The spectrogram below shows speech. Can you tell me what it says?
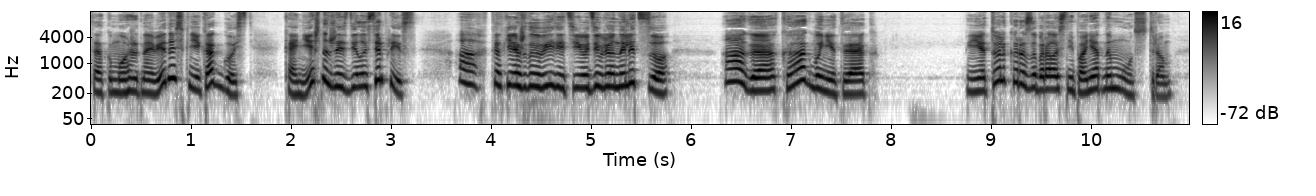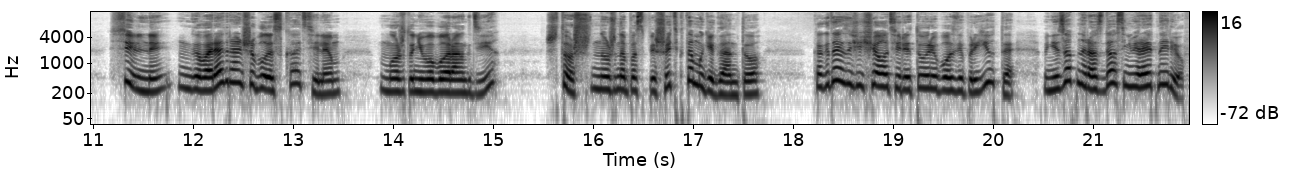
Так, может, наведусь к ней как гость? Конечно же, сделаю сюрприз. Ах, как я жду увидеть ее удивленное лицо. Ага, как бы не так. Я только разобралась с непонятным монстром. Сильный. Говорят, раньше был искателем. Может, у него был ранг Ди? Что ж, нужно поспешить к тому гиганту. Когда я защищала территорию возле приюта, внезапно раздался невероятный рев,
